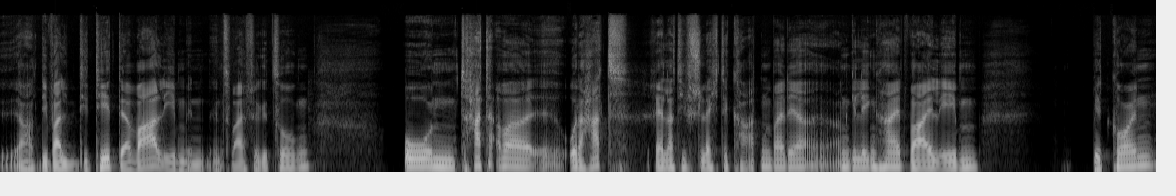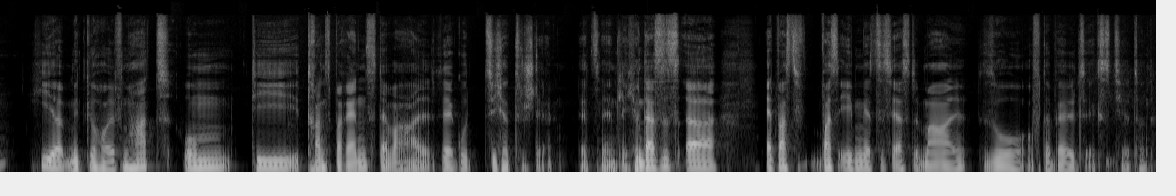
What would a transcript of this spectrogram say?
ja, die Validität der Wahl eben in, in Zweifel gezogen und hat aber äh, oder hat relativ schlechte Karten bei der Angelegenheit, weil eben Bitcoin hier mitgeholfen hat, um die Transparenz der Wahl sehr gut sicherzustellen, letztendlich. Und das ist äh, etwas, was eben jetzt das erste Mal so auf der Welt existiert hat.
